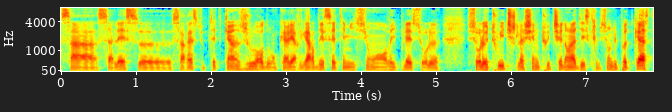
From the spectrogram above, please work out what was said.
ça ça laisse euh, ça reste peut-être 15 jours, donc allez regarder cette émission en replay sur le sur le Twitch, la chaîne Twitch est dans la description du podcast.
